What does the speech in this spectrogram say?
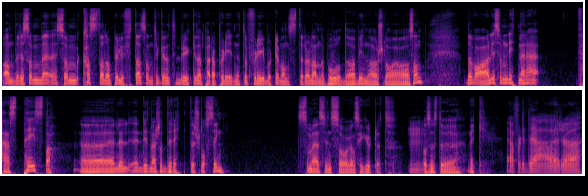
Og andre som, eh, som kasta det opp i lufta, sånn at du kunne bruke den paraplyen til å fly bort til monsteret og lande på hodet og begynne å slå og sånn. Det var liksom litt mer fast-paced, da. Eh, eller litt mer så direkte slåssing. Som jeg syns så ganske kult ut. Mm. Hva syns du, Nick? Ja, fordi det er eh,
